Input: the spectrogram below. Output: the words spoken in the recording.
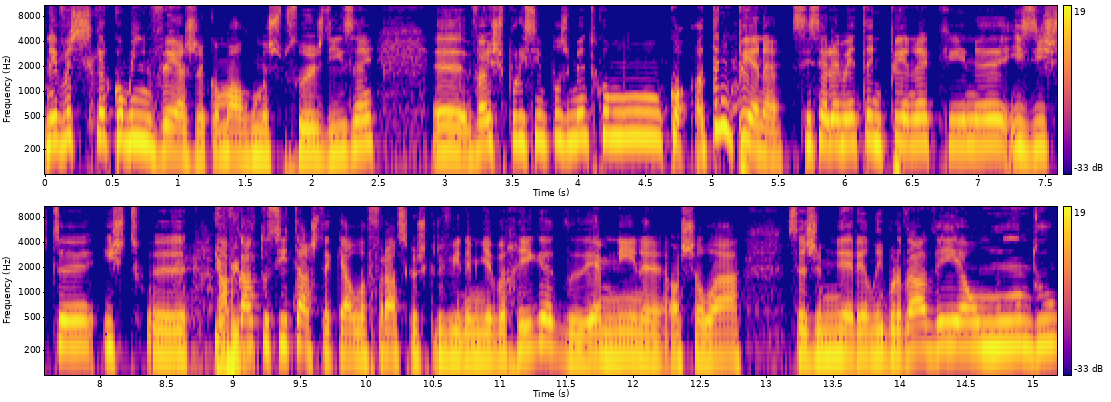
nem vejo sequer como inveja, como algumas pessoas dizem. Uh, vejo por e simplesmente como. um- co- Tenho pena, sinceramente, tenho pena que ainda exista isto. Uh, Eu há vi- bocado tu citaste aquela frase que eu escrevi na minha barriga: de é menina, oxalá, seja mulher em liberdade, e é um mundo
